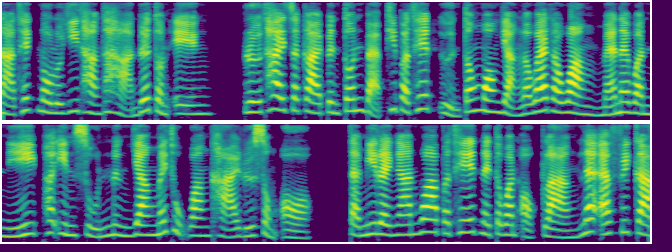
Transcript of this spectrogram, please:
นาเทคโนโลยีทางทหารด้วยตนเอง หรือไทยจะกลายเป็นต้นแบบที่ประเทศอื่นต้องมองอย่างระแวดระวัง แม้ในวันนี้พระอินทร์ศูนย์หนึ่งยังไม่ถูกวางขายหรือส่งออก แต่มีรายงานว่าประเทศในตะวันออกกลาง และแอฟริกา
